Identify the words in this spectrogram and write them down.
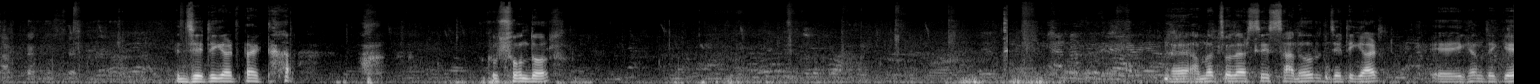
ঘাটটা জেটি গার্ডটা একটা খুব সুন্দর। হ্যাঁ আমরা চলে আসছি সানুর জেটি ঘাট। এখান থেকে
